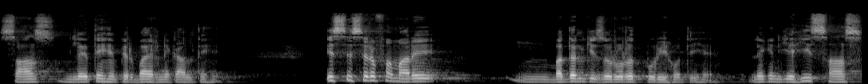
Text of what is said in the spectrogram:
سانس لیتے ہیں، پھر باہر نکالتے ہیں۔ اس سے صرف ہمارے بدن کی ضرورت پوری ہوتی ہے۔ لیکن یہی سانس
